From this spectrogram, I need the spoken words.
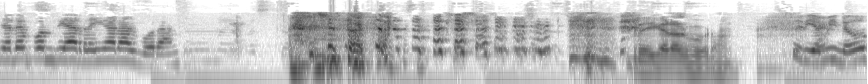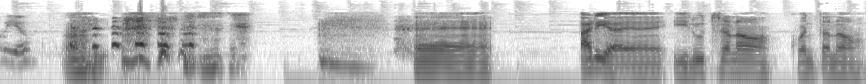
Yo le pondría a Rhaegar Alborán. Rhaegar Alborán. Sería mi novio. Eh, Aria, eh, ilústranos, cuéntanos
